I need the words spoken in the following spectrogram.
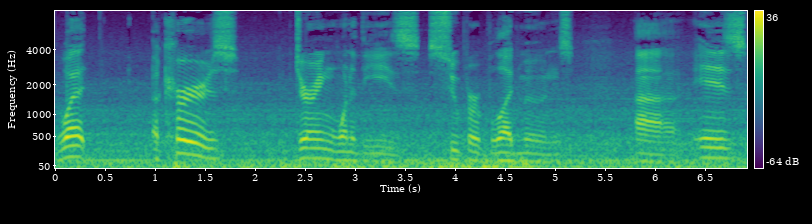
What occurs during one of these super blood moons uh, is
